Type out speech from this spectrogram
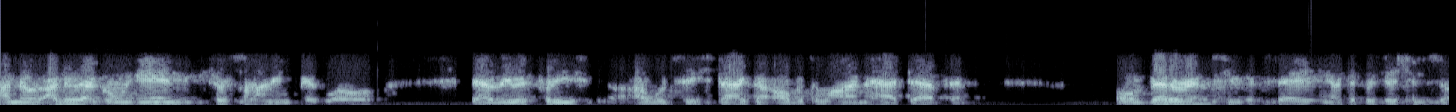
I know I knew that going in to signing as well. That they was pretty, I would say, stacked at offensive line. They had depth and or veterans, you can say, at the position. So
